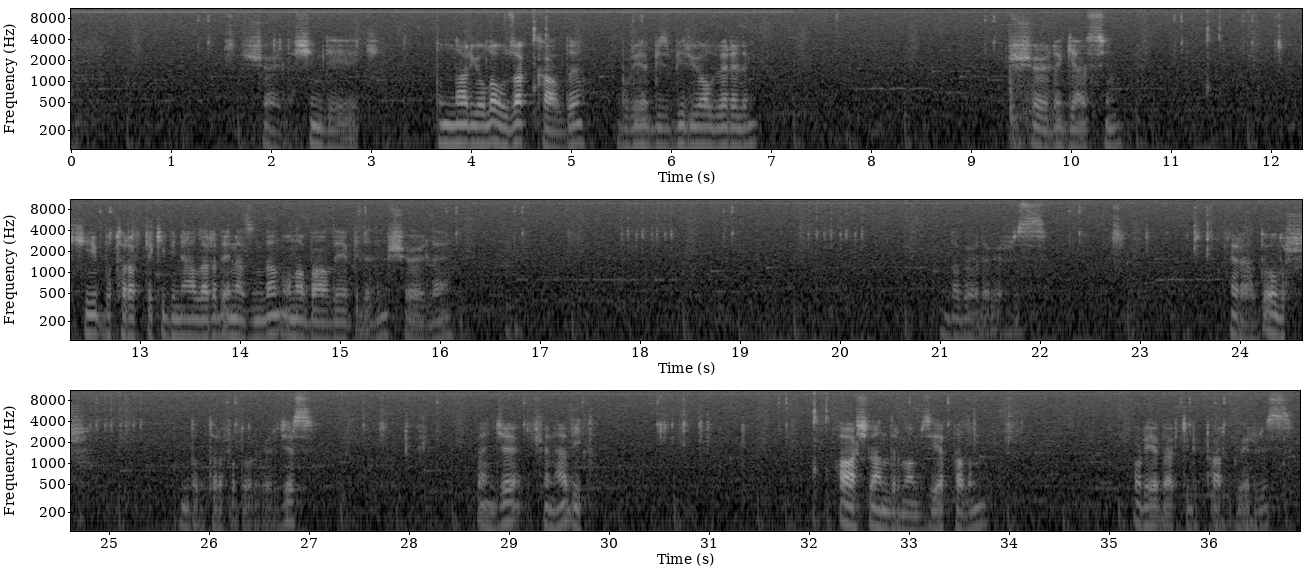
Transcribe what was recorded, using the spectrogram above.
Şöyle. Şimdilik bunlar yola uzak kaldı. Buraya biz bir yol verelim. Şöyle gelsin. Ki bu taraftaki binaları da en azından ona bağlayabilelim. Şöyle. Bunu da böyle veririz. Herhalde olur. Bunu da bu tarafa doğru vereceğiz. Bence fena değil. Ağaçlandırmamızı yapalım. Oraya belki bir park veririz.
